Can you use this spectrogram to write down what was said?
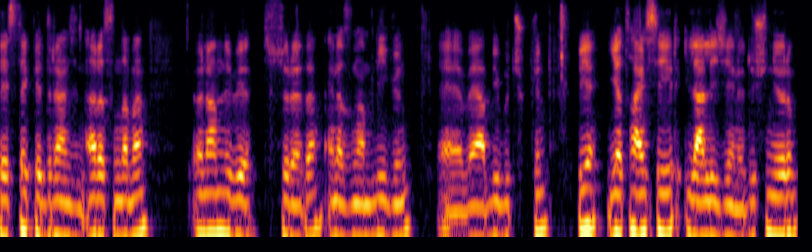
destek ve direncin arasında ben önemli bir sürede en azından bir gün e, veya bir buçuk gün bir yatay seyir ilerleyeceğini düşünüyorum.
